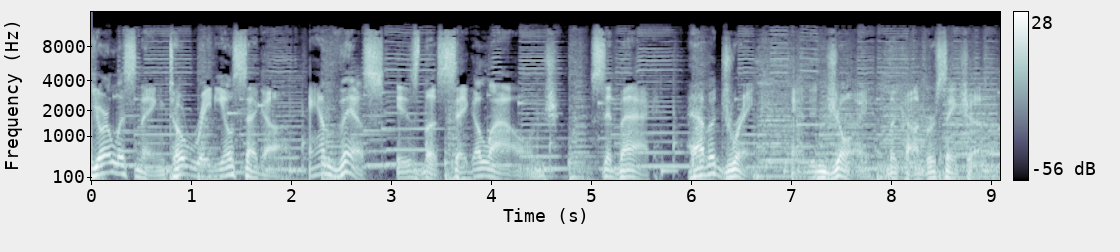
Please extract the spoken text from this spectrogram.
You're listening to Radio Sega, and this is the Sega Lounge. Sit back, have a drink, and enjoy the conversation.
